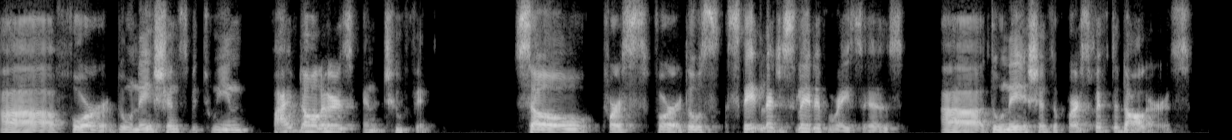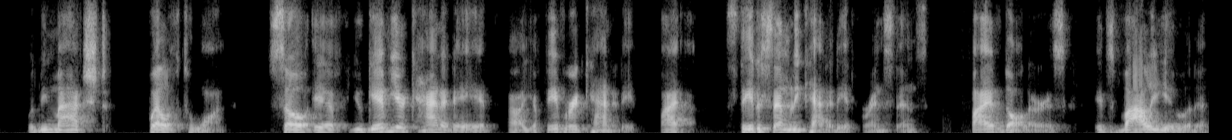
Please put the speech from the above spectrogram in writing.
uh, for donations between five dollars and two fifty. So for for those state legislative races, uh, donations, the first fifty dollars would be matched twelve to one. So if you give your candidate, uh, your favorite candidate, by state assembly candidate, for instance, $5, it's valued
